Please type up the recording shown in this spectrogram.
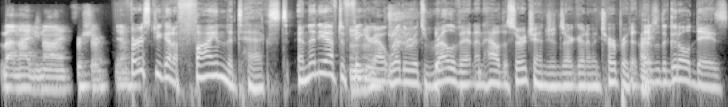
about '99 for sure. Yeah. First, you got to find the text, and then you have to figure mm-hmm. out whether it's relevant and how the search engines are going to interpret it. Right. Those are the good old days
